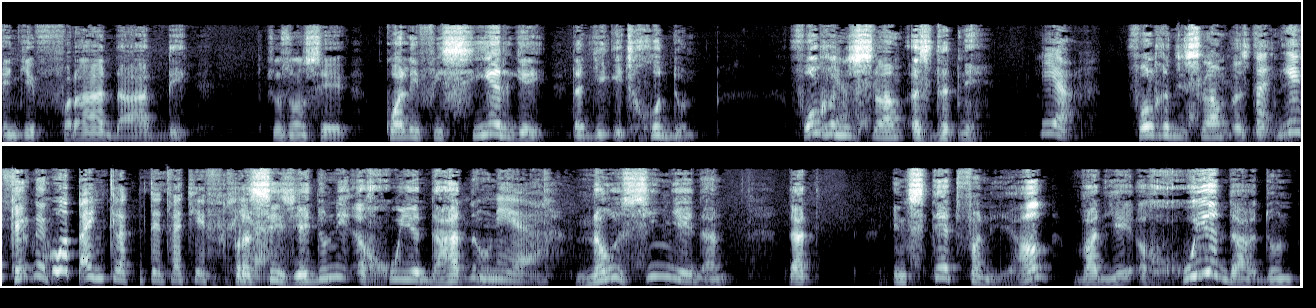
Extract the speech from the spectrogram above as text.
en jy vra daardie soos ons sê kwalifiseer jy dat jy iets goed doen volgens ja. Islam is dit nie Ja. volgens Islam is dit nie jy verkoop eintlik dit wat jy gee. Presies, jy doen nie 'n goeie daad nou nie. Nee. Nou sien jy dan dat instead van help wat jy 'n goeie daad doen,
